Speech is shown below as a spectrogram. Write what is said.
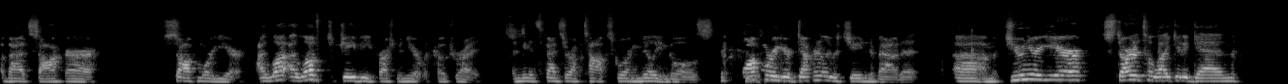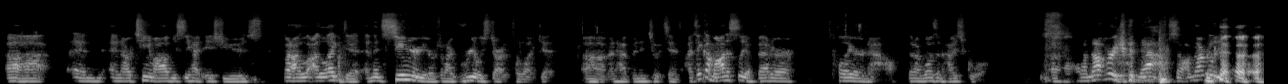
about soccer sophomore year. I love I loved JV freshman year with Coach Wright and me and Spencer up top scoring a million goals. Sophomore year definitely was jaded about it. Um, junior year started to like it again, uh, and and our team obviously had issues, but I, I liked it. And then senior year is when I really started to like it um, and have been into it since. I think I'm honestly a better player now than I was in high school. Uh, I'm not very good now, so I'm not really. about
